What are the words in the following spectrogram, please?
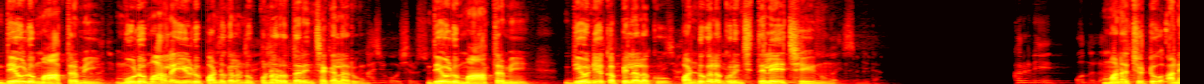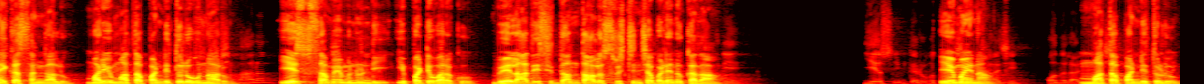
దేవుడు మాత్రమే మూడు మార్ల ఏడు పండుగలను పునరుద్ధరించగలరు. దేవుడు మాత్రమే దేవుని యొక్క పిల్లలకు పండుగల గురించి తెలియచేయను. మన చుట్టూ అనేక సంఘాలు మరియు మత పండితులు ఉన్నారు. యేసు సమయం నుండి ఇప్పటి వరకు వేలాది సిద్ధాంతాలు సృష్టించబడెను కదా? ఏమైనా? మత పండితుడు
